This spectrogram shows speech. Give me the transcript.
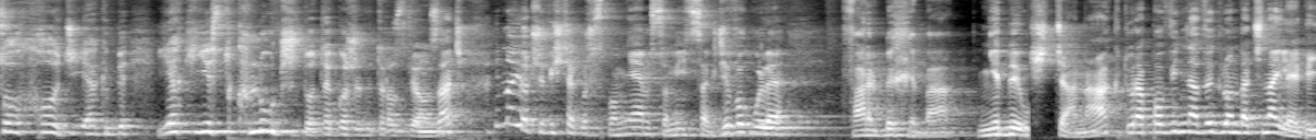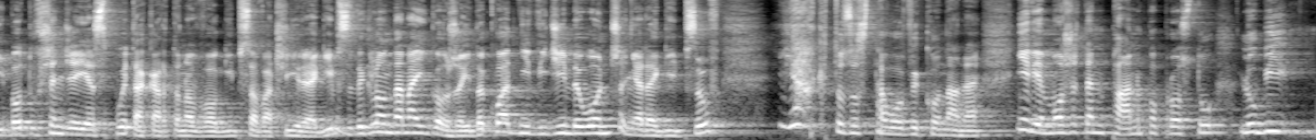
co chodzi, jakby, jaki jest klucz do tego, żeby to rozwiązać. No i oczywiście, jak już wspomniałem, są miejsca, gdzie w ogóle farby chyba nie było. Ściana, która powinna wyglądać najlepiej, bo tu wszędzie jest płyta kartonowo-gipsowa, czyli regips, wygląda najgorzej. Dokładnie widzimy łączenia regipsów. Jak to zostało wykonane? Nie wiem, może ten pan po prostu lubi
